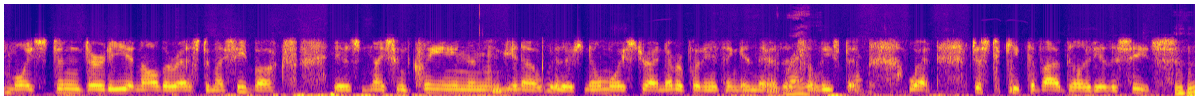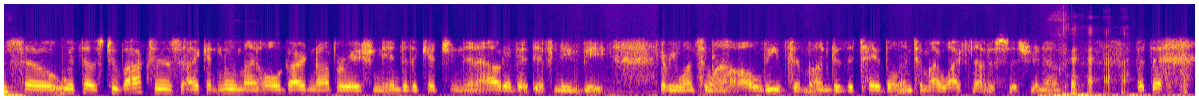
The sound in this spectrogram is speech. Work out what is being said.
moist and dirty, and all the rest of my seed box is nice and clean, and you know, there's no moisture. I never put anything in there that's Right. at least bit wet, just to keep the viability of the seeds. Mm-hmm. So with those two boxes, I can move my whole garden operation into the kitchen and out of it if need be. Every once in a while, I'll leave them under the table until my wife notices, you know. but then,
